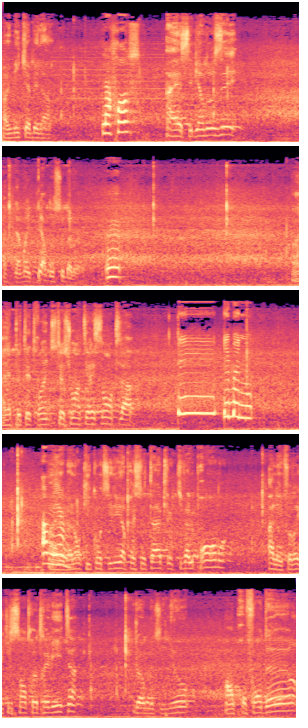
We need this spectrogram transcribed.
Rémi Cabella. La France. Ah, c'est bien dosé. Ah, finalement, ils perdent ce ballon. Hum. Ouais, peut-être une situation intéressante là. Et, ben non. Ah Ouais, le ballon qui continue après ce tacle, qui va le prendre. Allez, il faudrait qu'il centre très vite. Joao Moutinho en profondeur.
